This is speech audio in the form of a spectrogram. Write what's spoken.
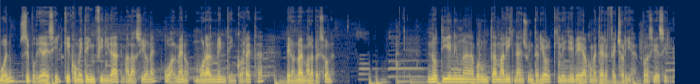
Bueno, se podría decir que comete infinidad de malas acciones, o al menos moralmente incorrectas, pero no es mala persona. No tiene una voluntad maligna en su interior que le lleve a cometer fechorías, por así decirlo.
